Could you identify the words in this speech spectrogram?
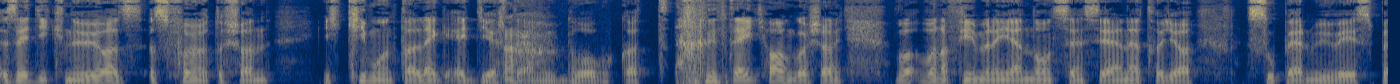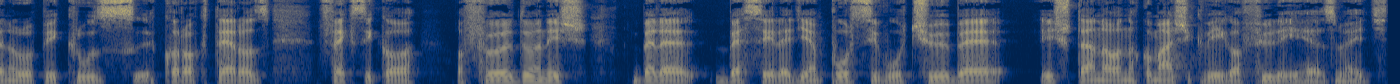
az egyik nő az, az folyamatosan így kimondta a legegyértelműbb dolgokat, de így hangosan, hogy va- van a filmben egy ilyen nonsens jelenet, hogy a szuperművész Penelope Cruz karakter az fekszik a, a földön, és bele beszél egy ilyen porszívó csőbe, és utána annak a másik vége a füléhez megy,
